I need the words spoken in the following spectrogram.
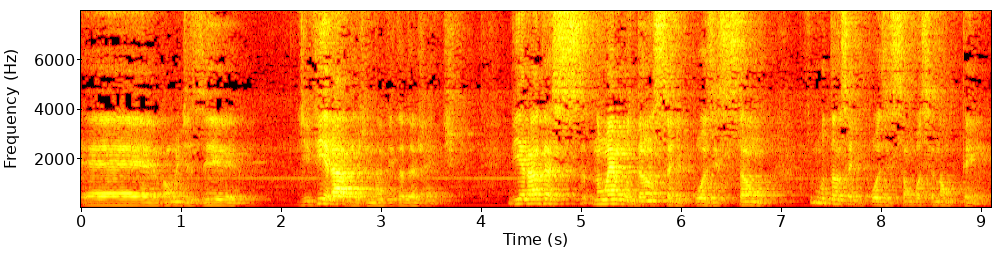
é, vamos dizer, de viradas na vida da gente. Viradas não é mudança de posição, porque mudança de posição você não tem.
